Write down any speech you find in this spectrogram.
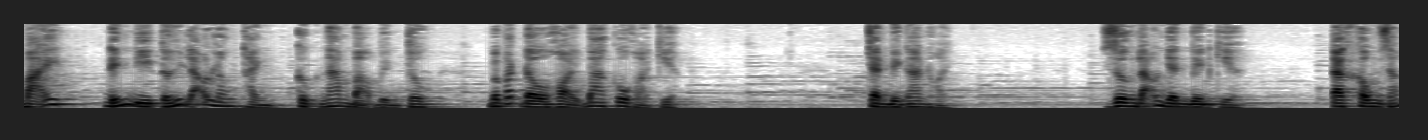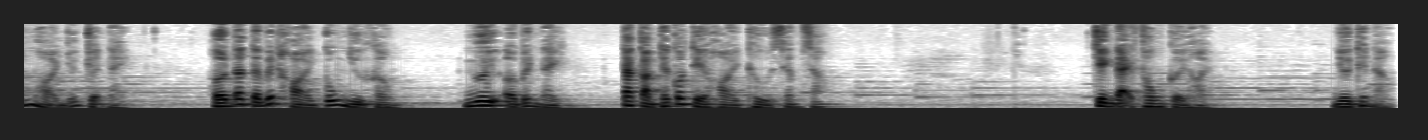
Mãi đến đi tới Lão Long Thành Cực Nam Bảo Bình Châu, Mới bắt đầu hỏi ba câu hỏi kia. Trần Bình An hỏi, Dương Lão Nhân bên kia, Ta không dám hỏi những chuyện này. Hơn đã ta biết hỏi cũng như không. Ngươi ở bên này, Ta cảm thấy có thể hỏi thử xem sao. Trình Đại Phong cười hỏi, Như thế nào?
